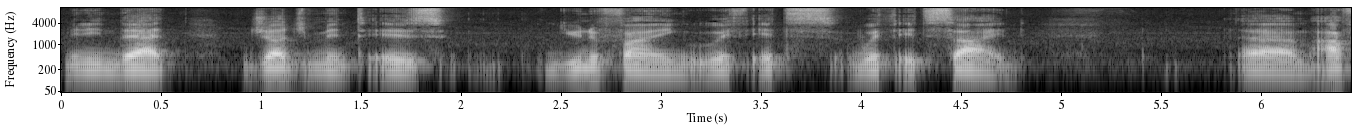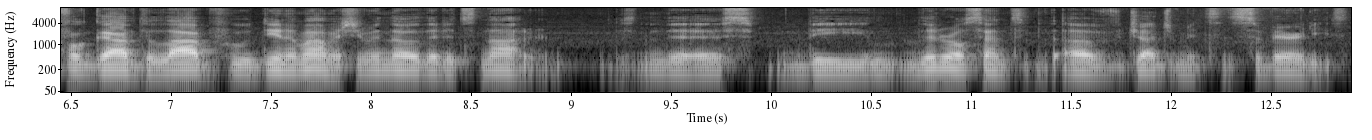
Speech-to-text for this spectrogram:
meaning that judgment is unifying with its with its side. Um, Afal the labhu dinamamish, even though that it's not the the literal sense of judgments and severities.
